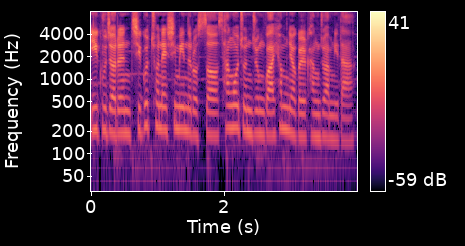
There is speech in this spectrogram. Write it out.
이 구절은 지구촌의 시민으로서 상호 존중과 협력을 강조합니다.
